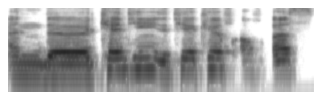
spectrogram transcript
and the canteen. They take care of us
